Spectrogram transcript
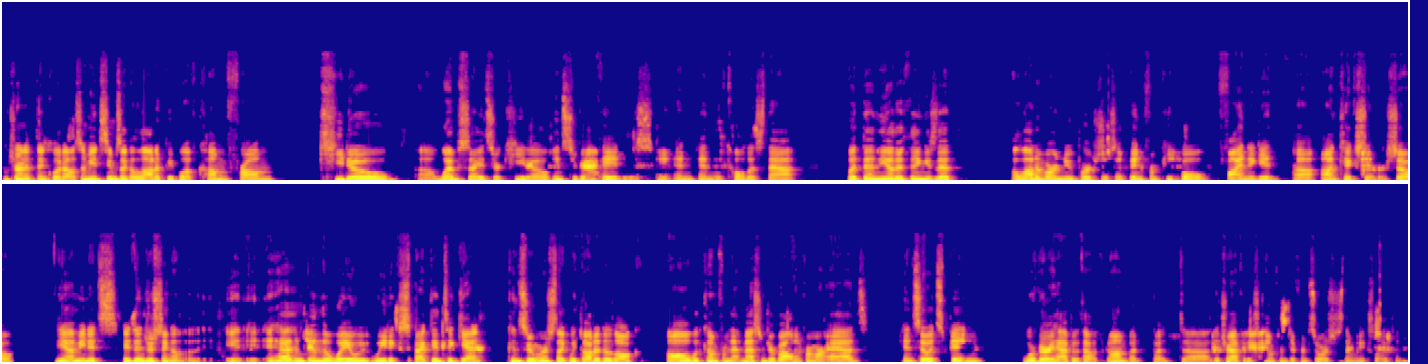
I'm trying to think what else. I mean, it seems like a lot of people have come from keto uh, websites or keto Instagram pages, and, and, they've told us that. But then the other thing is that a lot of our new purchases have been from people finding it uh, on Kickstarter. So yeah, I mean, it's it's interesting. Uh, it, it hasn't been the way we, would expected to get consumers. Like we thought it'd all all would come from that messenger bot and from our ads. And so it's been we're very happy with how it's gone, but but uh, the traffic has come from different sources than we expected.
